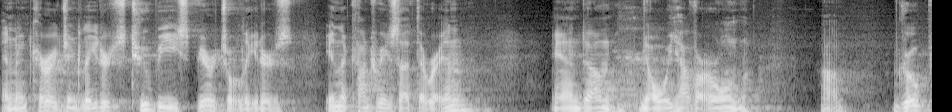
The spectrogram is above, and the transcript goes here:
and encouraging leaders to be spiritual leaders in the countries that they're in. And um, you know, we have our own uh, group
